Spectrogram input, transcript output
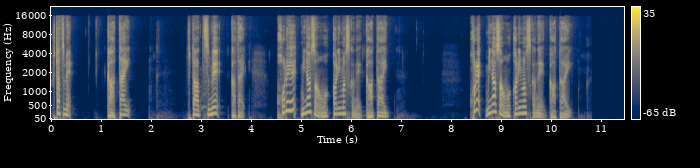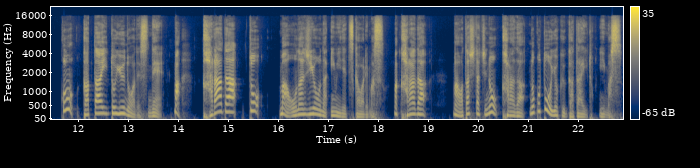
二つ目、ガタイ。二つ目、ガタイ。これ、皆さんわかりますかね？ガタイ。これ、皆さんわかりますかね？ガタイ。このガタイというのはですね、まあ、体と、まあ、同じような意味で使われます。まあ、体、まあ、私たちの体のことをよくガタイと言います。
